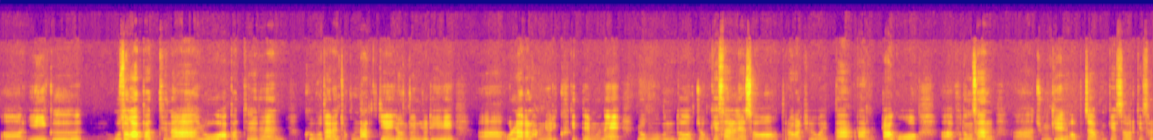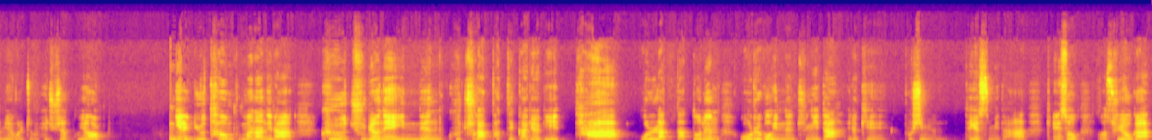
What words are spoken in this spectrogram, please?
어, 이 그 우성 아파트나 요 아파트는 그보다는 조금 낮게 용적률이 어, 올라갈 확률이 크기 때문에 이 부분도 좀 계산을 해서 들어갈 필요가 있다라고 어, 부동산 어, 중개업자분께서 이렇게 설명을 좀 해주셨고요. 신길 뉴타운뿐만 아니라 그 주변에 있는 구축 아파트 가격이 다 올랐다 또는 오르고 있는 중이다 이렇게 보시면 되겠습니다. 계속 어, 수요가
